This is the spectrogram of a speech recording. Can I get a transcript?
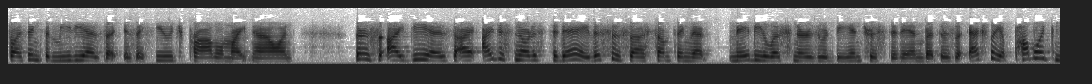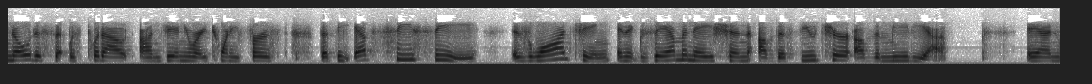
So I think the media is a is a huge problem right now, and there's ideas. I, I just noticed today, this is uh, something that maybe listeners would be interested in, but there's actually a public notice that was put out on January 21st that the FCC is launching an examination of the future of the media. And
